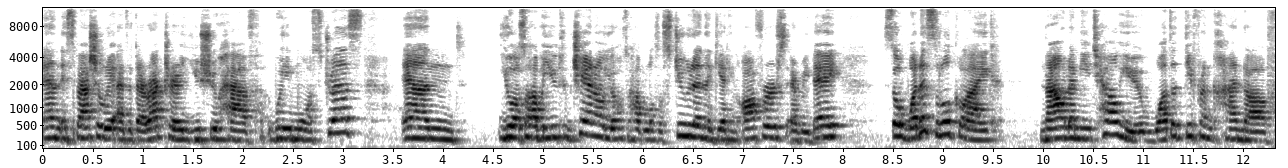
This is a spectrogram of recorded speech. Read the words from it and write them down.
And especially as a director, you should have way more stress and you also have a YouTube channel, you also have lots of students and getting offers every day. So what does it look like? Now let me tell you what the different kind of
